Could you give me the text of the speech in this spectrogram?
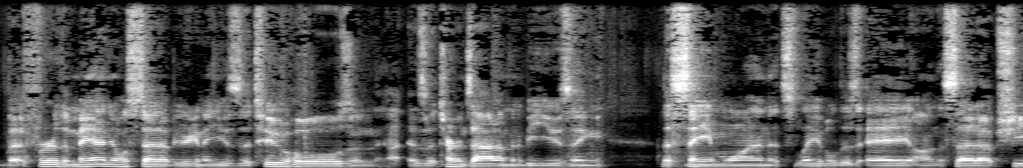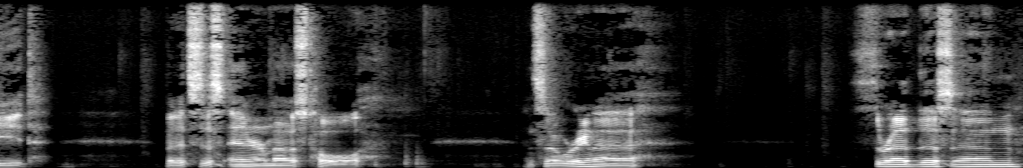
but for the manual setup, you're going to use the two holes, and uh, as it turns out, I'm going to be using the same one. It's labeled as A on the setup sheet, but it's this innermost hole. And so we're going to thread this in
